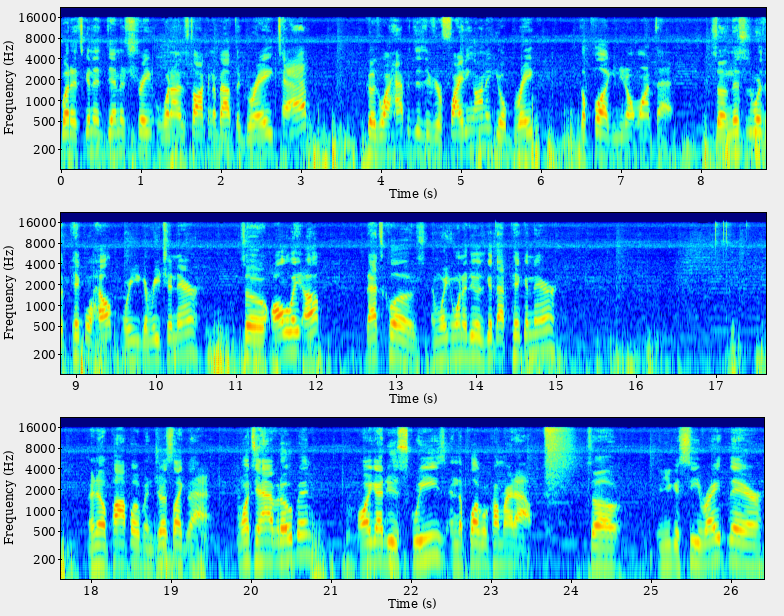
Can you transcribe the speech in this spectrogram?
but it's gonna demonstrate what I was talking about, the gray tab, because what happens is if you're fighting on it, you'll break the plug and you don't want that. So this is where the pick will help, where you can reach in there. So all the way up, that's closed. And what you wanna do is get that pick in there and it'll pop open just like that. Once you have it open, all you gotta do is squeeze and the plug will come right out. So, and you can see right there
